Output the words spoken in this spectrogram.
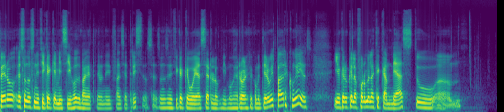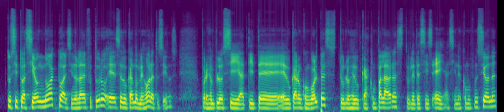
pero eso no significa que mis hijos van a tener una infancia triste, o sea, eso no significa que voy a hacer los mismos errores que cometieron mis padres con ellos. Y yo creo que la forma en la que cambias tu, tu situación, no actual, sino la del futuro, es educando mejor a tus hijos. Por ejemplo, si a ti te educaron con golpes, tú los educas con palabras, tú les decís, hey, así no es como funciona.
